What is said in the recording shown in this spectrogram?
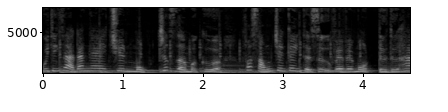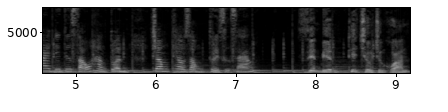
Quý thính giả đang nghe chuyên mục Trước giờ mở cửa phát sóng trên kênh Thời sự VV1 từ thứ 2 đến thứ 6 hàng tuần trong theo dòng Thời sự sáng. Diễn biến thị trường chứng khoán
